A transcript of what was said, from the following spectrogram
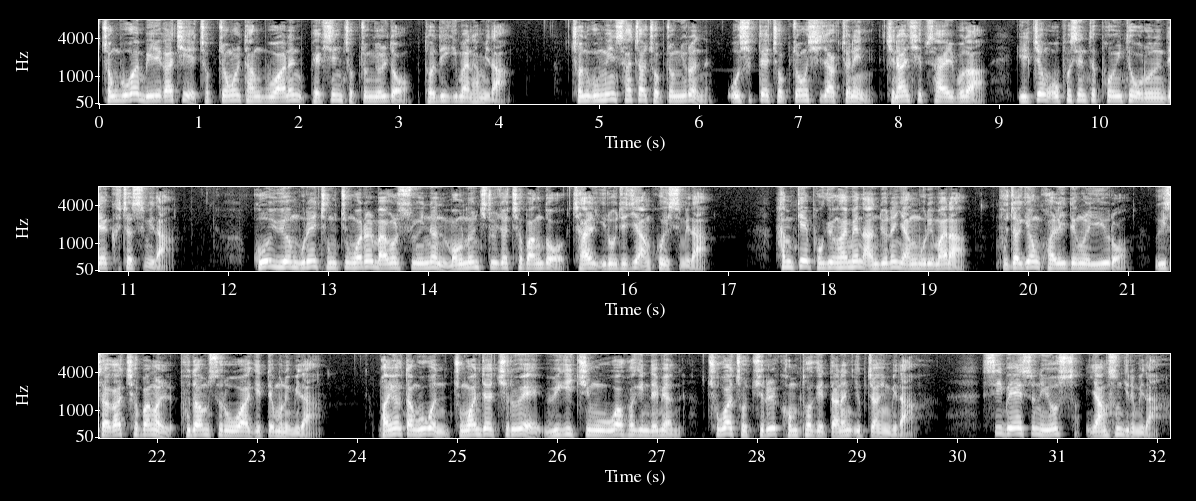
정부가 매일같이 접종을 당부하는 백신 접종률도 더디기만 합니다. 전 국민 4차 접종률은 50대 접종 시작 전인 지난 14일보다 1.5%포인트 오르는데 그쳤습니다. 고위험군의 중증화를 막을 수 있는 먹는 치료제 처방도 잘 이루어지지 않고 있습니다. 함께 복용하면 안 되는 약물이 많아 부작용 관리 등을 이유로 의사가 처방을 부담스러워하기 때문입니다. 방역 당국은 중환자 치료에 위기 징후가 확인되면 추가 조치를 검토하겠다는 입장입니다. CBS 뉴스 양승길입니다.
